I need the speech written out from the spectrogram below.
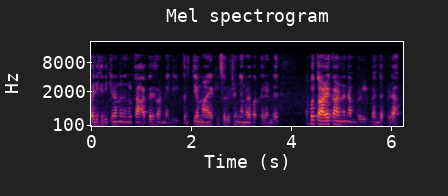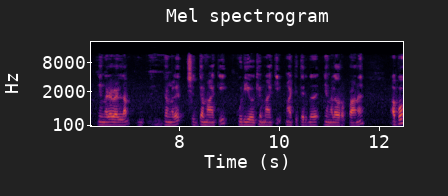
പരിഹരിക്കണമെന്ന് നിങ്ങൾക്ക് ആഗ്രഹമുണ്ടെങ്കിൽ കൃത്യമായിട്ടുള്ള സൊല്യൂഷൻ ഞങ്ങളുടെ പക്കലുണ്ട്. അപ്പോൾ താഴെ കാണുന്ന നമ്പറിൽ ബന്ധപ്പെടുക നിങ്ങളുടെ വെള്ളം ഞങ്ങൾ ശുദ്ധമാക്കി കുടിയോഗ്യമാക്കി മാറ്റിത്തരുന്നത് ഞങ്ങളെ ഉറപ്പാണ്. അപ്പോൾ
